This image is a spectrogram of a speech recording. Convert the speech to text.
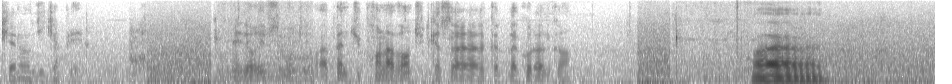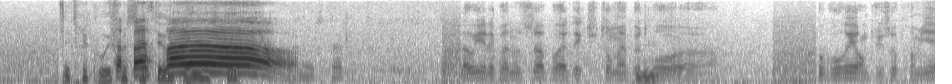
Quel handicapé. Mais le riff, ce moto. À peine tu prends l'avant, tu te casses la, la, la colonne, quoi. Ouais, ouais. Les trucs où il Ça faut passe sauter au panneau stop. Là où il y a les panneaux stop, ouais, dès que tu tombes un peu Mm. trop, euh, faut bourrer en plus au premier.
